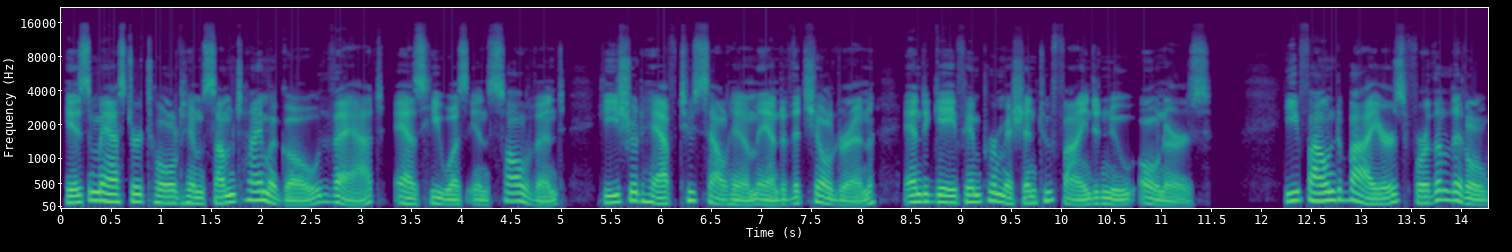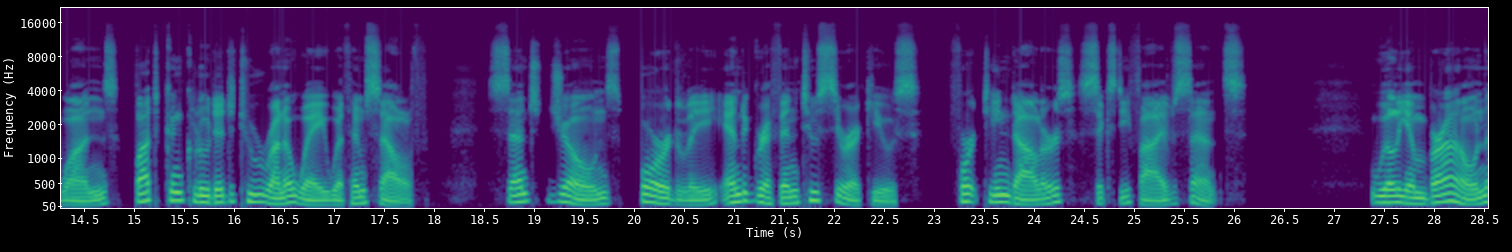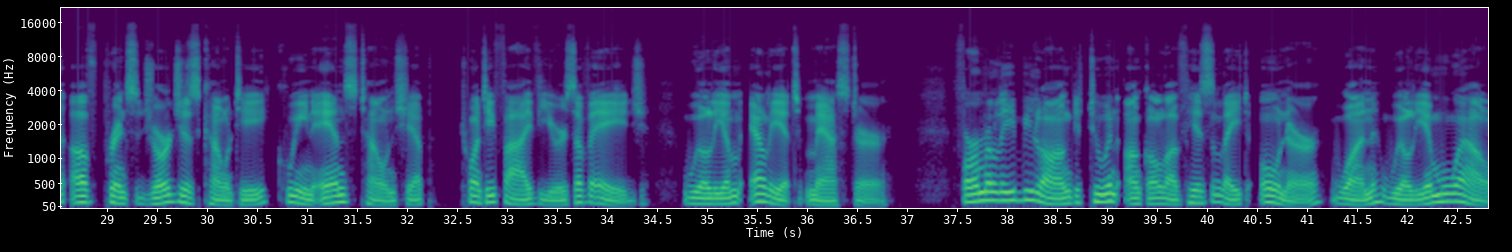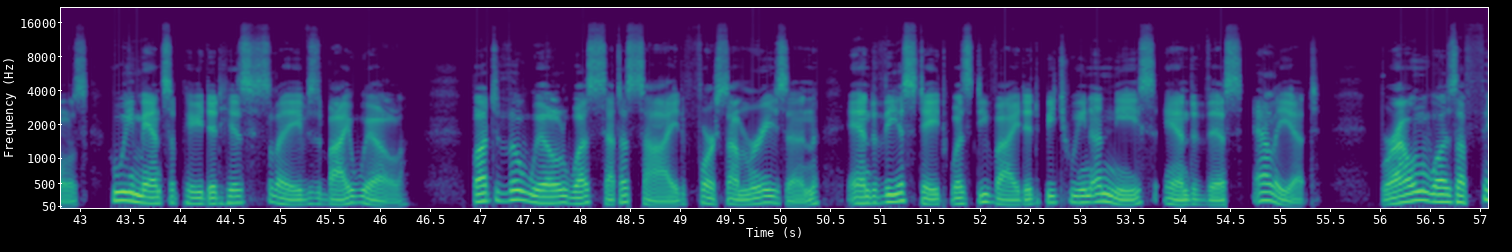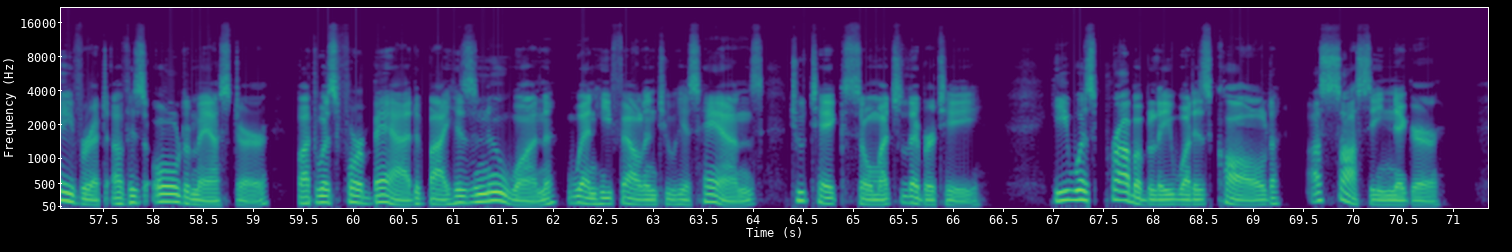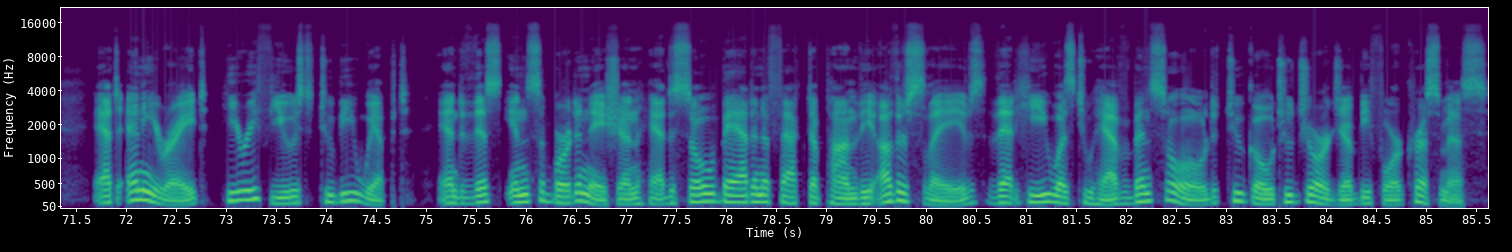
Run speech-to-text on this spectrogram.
His master told him some time ago that, as he was insolvent, he should have to sell him and the children, and gave him permission to find new owners. He found buyers for the little ones, but concluded to run away with himself. Sent Jones, Bordley, and Griffin to Syracuse. $14.65. William Brown of Prince George's County, Queen Anne's Township, 25 years of age, William Elliott Master. Formerly belonged to an uncle of his late owner, one William Wells, who emancipated his slaves by will. But the will was set aside for some reason, and the estate was divided between a niece and this Elliott Brown was a favorite of his old master, but was forbade by his new one, when he fell into his hands, to take so much liberty. He was probably what is called a saucy nigger. At any rate, he refused to be whipped, and this insubordination had so bad an effect upon the other slaves that he was to have been sold to go to Georgia before Christmas.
